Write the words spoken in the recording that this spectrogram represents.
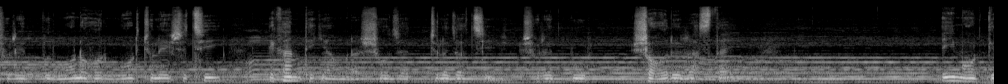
শরীয়তপুর মনোহর মোড় চলে এসেছি। এখান থেকে আমরা সোজা চলে যাচ্ছি শরীয়তপুর শহরের রাস্তায়। এই মুহূর্তে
